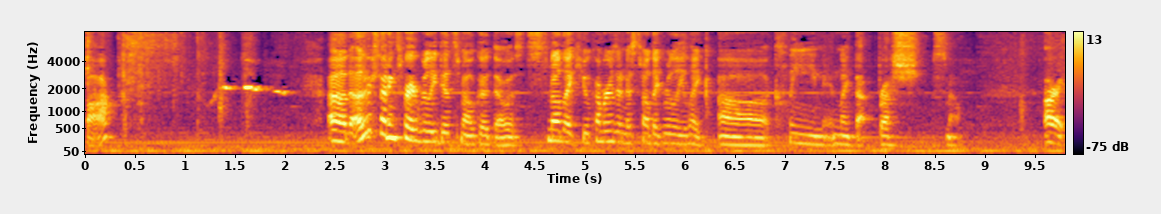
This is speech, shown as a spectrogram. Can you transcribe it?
box. Uh, the other setting spray really did smell good though. It smelled like cucumbers and it smelled like really like uh, clean and like that fresh smell. All right,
